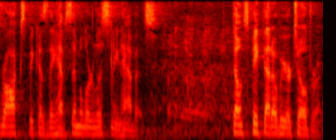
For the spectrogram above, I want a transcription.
rocks because they have similar listening habits. Don't speak that over your children.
